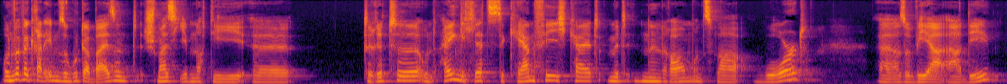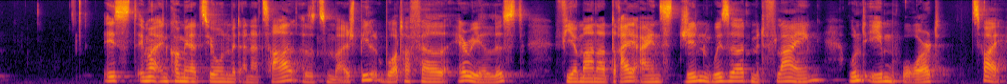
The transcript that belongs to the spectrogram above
und weil wir gerade eben so gut dabei sind, schmeiße ich eben noch die äh, dritte und eigentlich letzte Kernfähigkeit mit in den Raum, und zwar Ward, äh, also W-A-A-D, ist immer in Kombination mit einer Zahl, also zum Beispiel Waterfell Aerialist, 4 Mana 3-1 Jin Wizard mit Flying und eben Ward 2.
